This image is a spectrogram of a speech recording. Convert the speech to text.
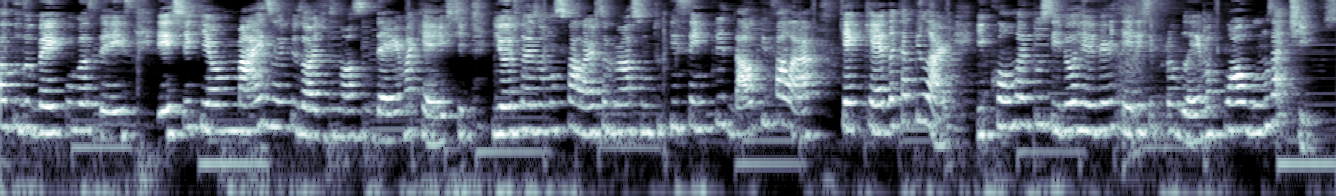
pessoal, tudo bem com vocês? Este aqui é mais um episódio do nosso DermaCast e hoje nós vamos falar sobre um assunto que sempre dá o que falar, que é queda capilar e como é possível reverter esse problema com alguns ativos.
